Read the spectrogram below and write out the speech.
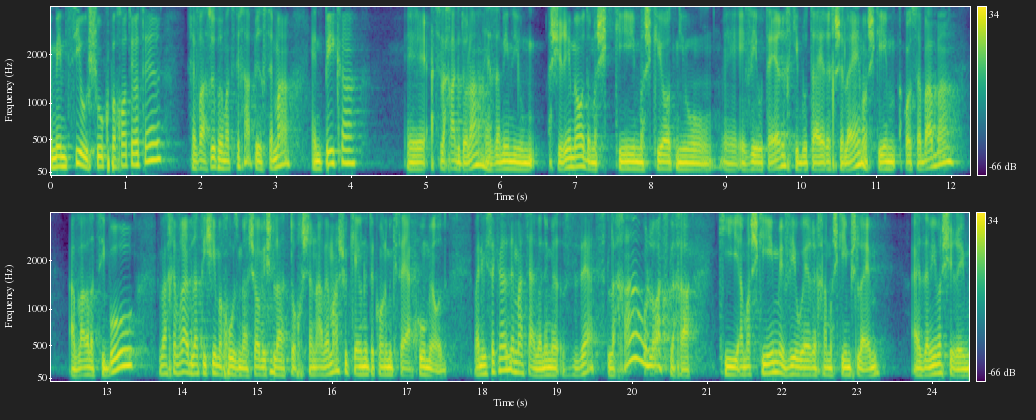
הם המציאו שוק פחות או יותר, חברה סופר מצליחה, פרסמה, הנפיקה, אה, הצלחה גדולה, יזמים נהיו עשירים מאוד, המשקיעים, משקיעות נהיו, הביאו את הערך, קיבלו את הערך שלהם, משקיעים, הכל סבבה, עבר לציבור, והחברה איבדה 90% מהשווי שלה תוך שנה ומשהו, כי ה unit economics היה עקום מאוד. ואני מסתכל על זה מהצד ואני אומר, זה הצלחה או לא הצלחה? כי המשקיעים הביאו ערך למשקיעים שלהם, היזמים עשירים,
